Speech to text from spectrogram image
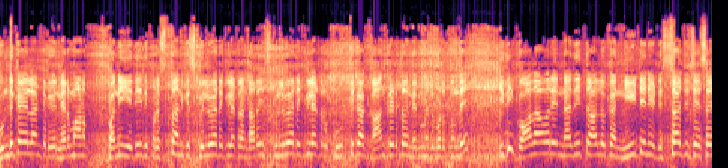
గుండెకాయ లాంటి నిర్మాణ పని ఇది. ఇది ప్రస్తుతానికి స్పిల్వే రెగ్యులేటర్ అంటారు. ఈ స్పిల్వే రెగ్యులేటర్ పూర్తిగా కాంక్రీట్తో నిర్మించబడుతుంది. ఇది గోదావరి నది తాలూకా నీటిని డిశ్చార్జ్ చేసే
